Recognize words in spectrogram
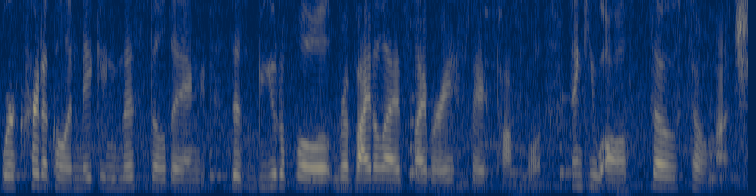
were critical in making this building, this beautiful revitalized library space possible. Thank you all so, so much.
